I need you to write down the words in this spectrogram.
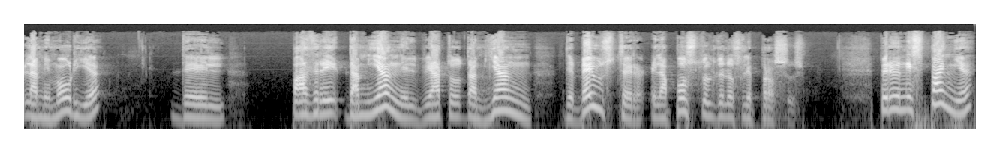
la memoria del padre Damián, el beato Damián de Beuster, el apóstol de los leprosos. Pero en España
